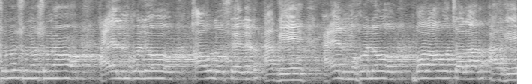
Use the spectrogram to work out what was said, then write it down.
শুনো শুনো শুনো আইলম হলো কাউল ও ফেলের আগে আইলম হলো বলা ও চলার আগে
